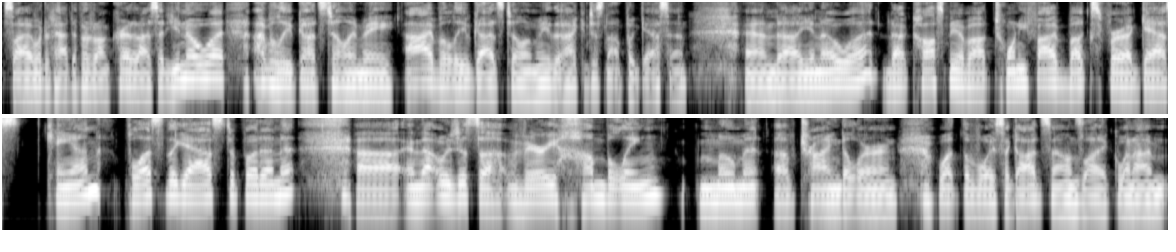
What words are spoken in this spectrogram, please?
So I would have had to put it on credit. I said, "You know what? I believe God's telling me. I believe God's telling me that I can just not put gas in." And uh, you know what? That cost me about 25 bucks for a gas can plus the gas to put in it. Uh, and that was just a very humbling moment of trying to learn what the voice of God sounds like when I'm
